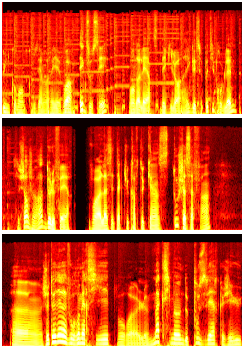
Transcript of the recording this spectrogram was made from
une commande que vous aimeriez voir exaucée. Vandalert, dès qu'il aura réglé ce petit problème, se chargera de le faire. Voilà, cet ActuCraft 15 touche à sa fin. Euh, je tenais à vous remercier pour euh, le maximum de pouces verts que j'ai eu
